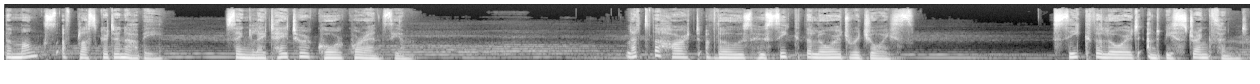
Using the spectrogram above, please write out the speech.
The monks of Pluscarden Abbey sing Laetetur cor quaerentium. Let the heart of those who seek the Lord rejoice. Seek the Lord and be strengthened.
